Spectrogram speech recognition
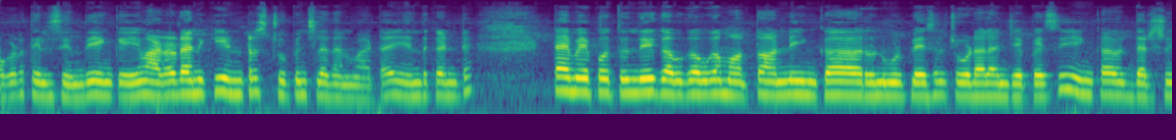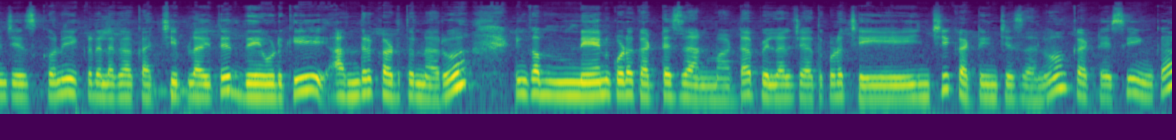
ఒకటి తెలిసింది ఇంకా ఏం అడగడానికి ఇంట్రెస్ట్ చూపించలేదనమాట ఎందుకంటే టైం అయిపోతుంది గబగబగా మొత్తం అన్నీ ఇంకా రెండు మూడు ప్లేసులు చూడాలని చెప్పేసి ఇంకా దర్శనం చేసుకొని ఇక్కడ ఇలాగ కచ్చిప్లు అయితే దేవుడికి అందరు కడుతున్నారు. ఇంకా నేను కూడా కట్టేసాను అనమాట పిల్లల చేత కూడా చేయించి కట్టించేశాను. కట్టేసి ఇంకా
